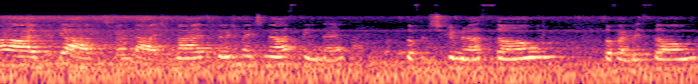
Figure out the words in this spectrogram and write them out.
Ai, obrigado, de verdade. Mas infelizmente não é assim, né? Sofro discriminação, sofro agressão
